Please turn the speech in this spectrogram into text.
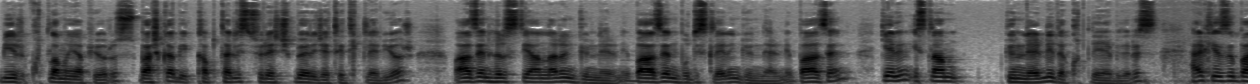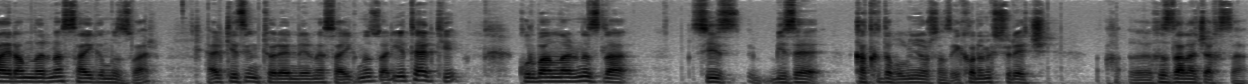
bir kutlama yapıyoruz. Başka bir kapitalist süreç böylece tetikleniyor. Bazen Hristiyanların günlerini, bazen Budistlerin günlerini, bazen gelin İslam günlerini de kutlayabiliriz. Herkesin bayramlarına saygımız var. Herkesin törenlerine saygımız var. Yeter ki kurbanlarınızla siz bize katkıda bulunuyorsanız, ekonomik süreç e, hızlanacaksa,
